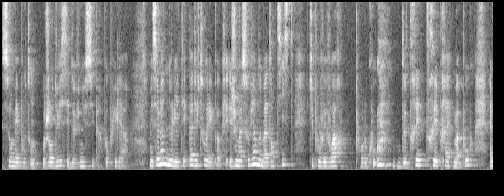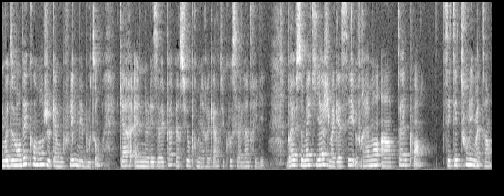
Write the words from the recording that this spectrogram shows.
sur mes boutons. Aujourd'hui, c'est devenu super populaire. Mais cela ne l'était pas du tout à l'époque, et je me souviens de ma dentiste qui pouvait voir pour le coup, de très très près ma peau, elle me demandait comment je camouflais mes boutons, car elle ne les avait pas aperçus au premier regard, du coup ça l'intriguait. Bref, ce maquillage m'agaçait vraiment à un tel point. C'était tous les matins,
